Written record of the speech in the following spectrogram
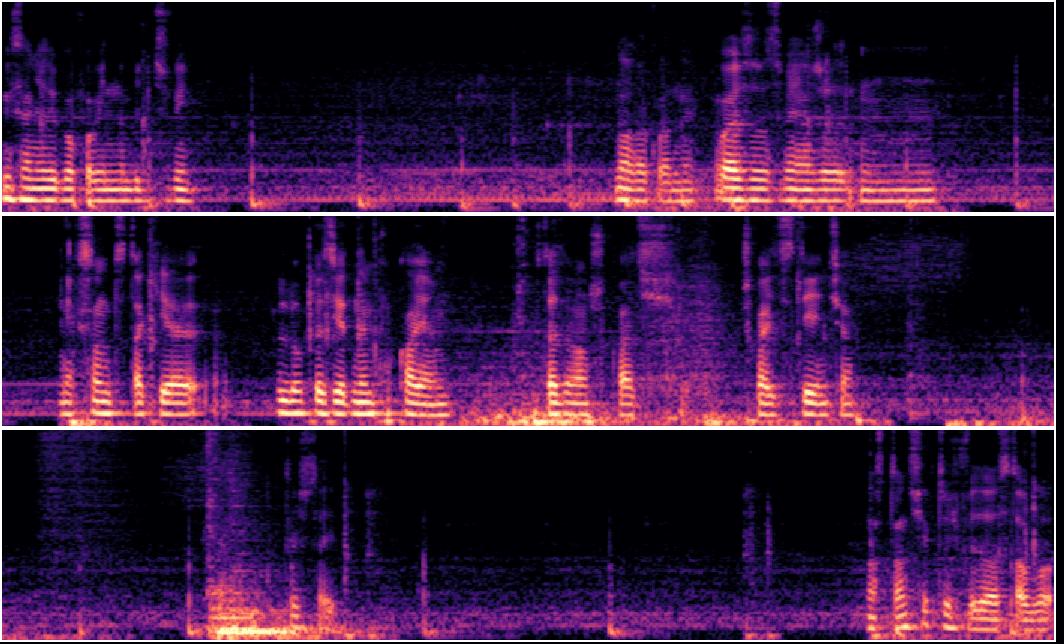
I za niedługo powinny być drzwi. No dokładnie. Bo ja zrozumiałem, że mm, jak są to takie lupy z jednym pokojem, wtedy mam szukać, szukać zdjęcia. Ktoś tutaj... No stąd się ktoś wydostał, bo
